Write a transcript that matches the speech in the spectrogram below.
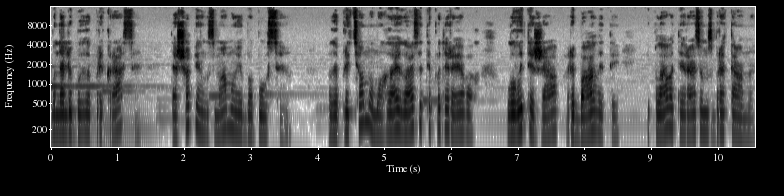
Вона любила прикраси та шопінг з мамою і бабусею, але при цьому могла й лазити по деревах, ловити жаб, рибалити і плавати разом з братами.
